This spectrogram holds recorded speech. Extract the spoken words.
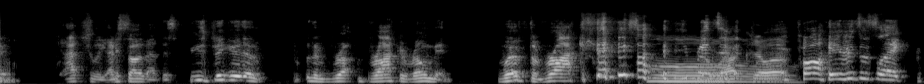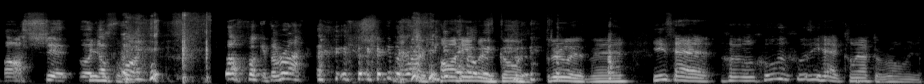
than- Actually, I just thought about this. Who's bigger than than Brock and Roman? What if the Rock? He's like- Oh, he brings Rock it- show up? Paul Heyman's is like, oh shit, like I'm He's just like- fucked. Oh fuck it, the Rock. Get the Rock. Like, Paul Get Heyman's going through it, man. He's had who who who's he had come after Roman?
